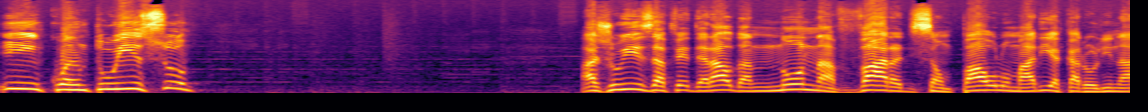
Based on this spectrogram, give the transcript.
E enquanto isso, a juíza federal da nona vara de São Paulo, Maria Carolina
